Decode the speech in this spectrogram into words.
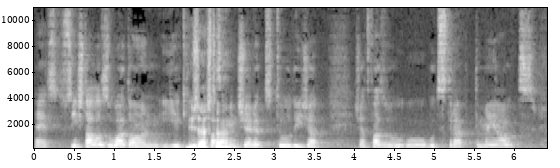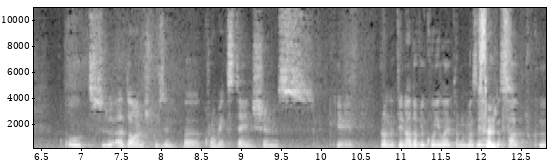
É, se instalas o add-on e aquilo já basicamente gera-te tudo e já, já te faz o, o bootstrap. Também há outros, outros add-ons, por exemplo, para Chrome Extensions, que é, pronto, não tem nada a ver com Electron, mas é Certo. engraçado porque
